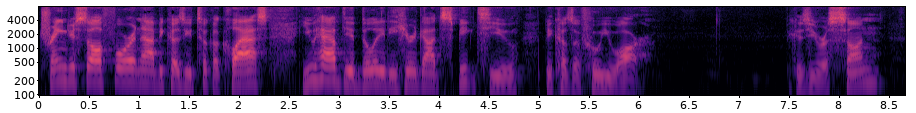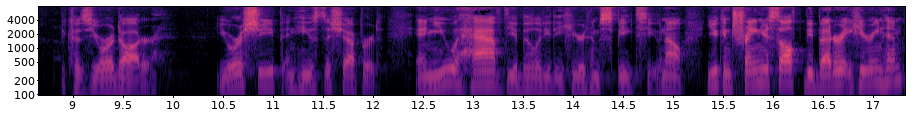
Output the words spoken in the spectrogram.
trained yourself for it, not because you took a class. You have the ability to hear God speak to you because of who you are. Because you're a son, because you're a daughter. You're a sheep, and He's the shepherd and you have the ability to hear him speak to you. Now, you can train yourself to be better at hearing him,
